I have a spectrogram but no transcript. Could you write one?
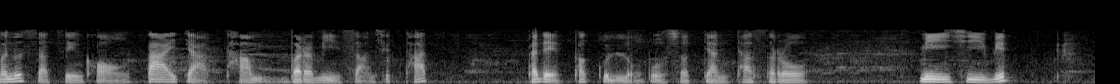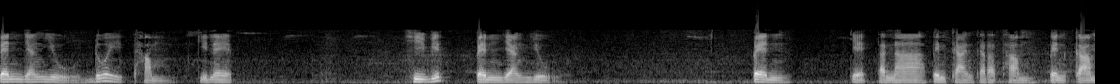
มนุษย์สัตว์สิ่งของตายจากธรรมบารมีสามสิบทัศพระเดชพระคุณหลวงปู่สดยันทัสโร มีชีวิตเป็นยังอยู่ด้วยธรรมกิเลส ชีวิตเป็นยังอยู่ เป็นเจตนาเป็นการกระทำเป็นกรรม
